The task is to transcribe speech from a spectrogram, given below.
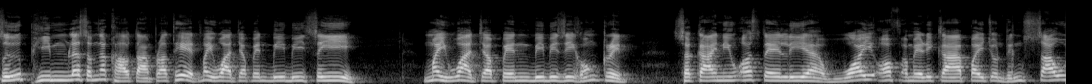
สือพิมพ์และสำนักข่าวต่างประเทศ ไม่ว่าจะเป็น BBC ไม่ว่าจะเป็น BBC ของอังก ฤษ Sky News ออสเตรเลีย Voice of America ไปจนถึง South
